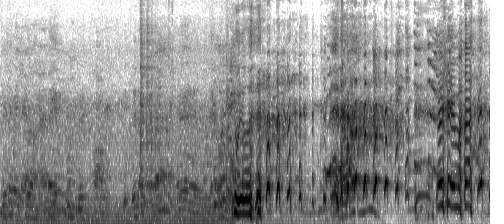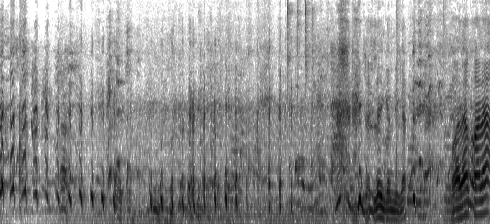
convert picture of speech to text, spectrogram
ไม่ใช่ไม่ใช่เราหาอะไรด้วยของปิดไว้หน่อยก็ได้เออเดี๋ยวเขาเห็น อุ้ยอุ้ยมาจะเล่นกันอีกแล้ว พอแล้วพอแล้ว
